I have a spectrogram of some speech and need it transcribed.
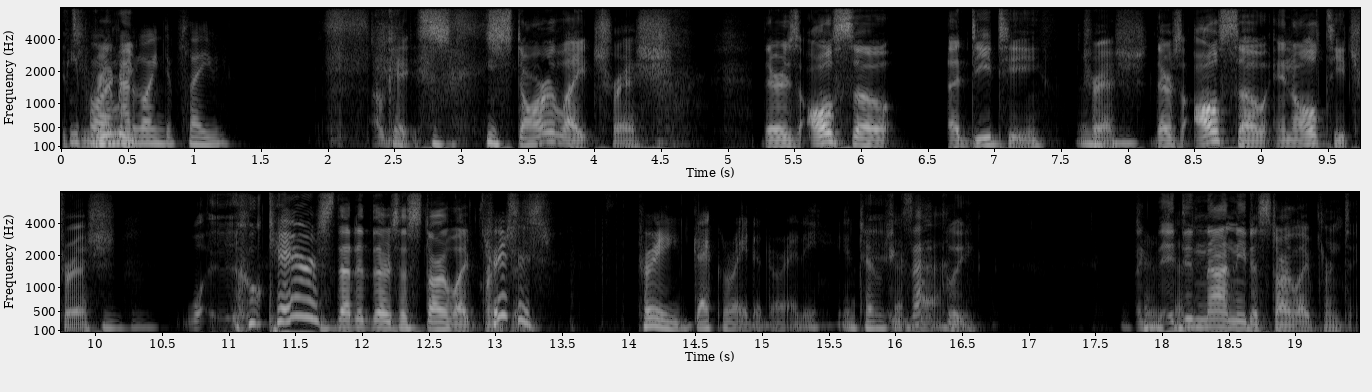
it's People really are not going to play. Okay. Starlight Trish. There's also a DT Trish. There's also an ulti Trish. Mhm. Wh- Who cares that it, there's a Starlight Trish is pretty decorated already in terms exactly. of. Uh, Like, it did not need a Starlight printing.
